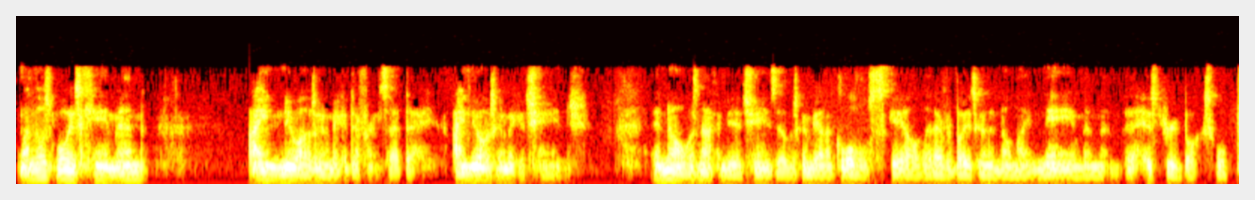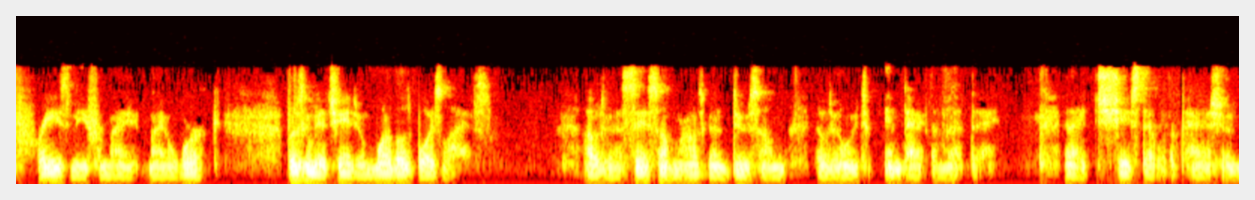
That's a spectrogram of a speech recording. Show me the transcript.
when those boys came in, I knew I was going to make a difference that day. I knew I was going to make a change. And no, it was not going to be a change that was going to be on a global scale, that everybody's going to know my name and the history books will praise me for my, my work. But it was going to be a change in one of those boys' lives. I was going to say something or I was going to do something that was going to impact them that day. And I chased that with a passion.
